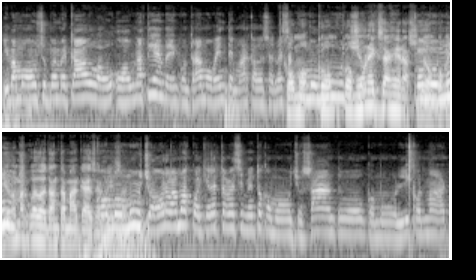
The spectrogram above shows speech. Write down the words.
Íbamos a un supermercado o a, o a una tienda y encontramos 20 marcas de cerveza. Como, como, como, mucho. como una exageración, Como porque yo no me acuerdo de tantas marcas de cerveza. Como mucho. Ahora vamos a cualquier establecimiento como Ocho Santos, como Liquor Mart,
